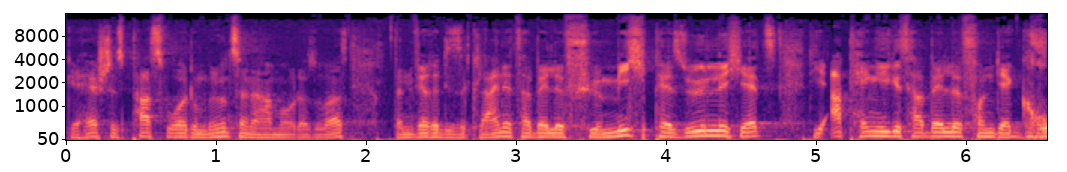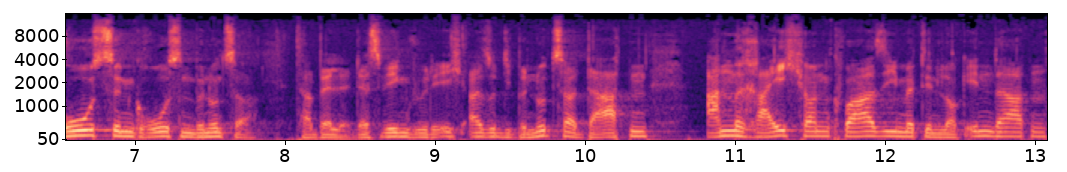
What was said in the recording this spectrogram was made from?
gehashtes Passwort und Benutzername oder sowas, dann wäre diese kleine Tabelle für mich persönlich jetzt die abhängige Tabelle von der großen, großen Benutzertabelle. Deswegen würde ich also die Benutzerdaten anreichern quasi mit den Login-Daten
